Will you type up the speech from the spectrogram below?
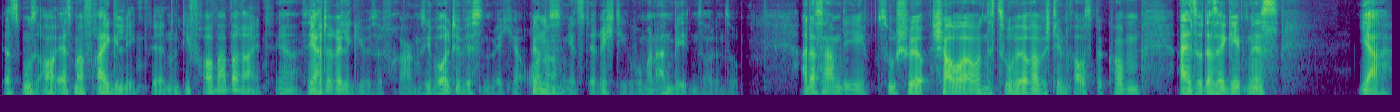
das muss auch erstmal freigelegt werden. Und die Frau war bereit. Ja, sie hatte religiöse Fragen. Sie wollte wissen, welcher Ort genau. ist denn jetzt der richtige, wo man anbeten soll und so. Aber ah, das haben die Zuschauer und Zuhörer bestimmt rausbekommen. Also das Ergebnis, ja,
